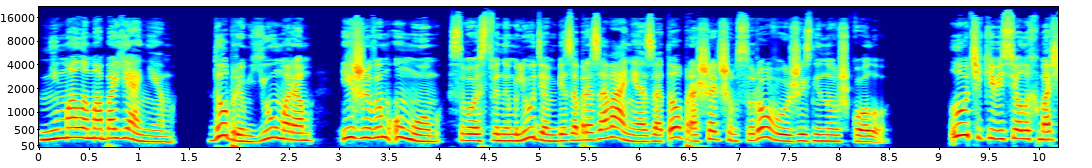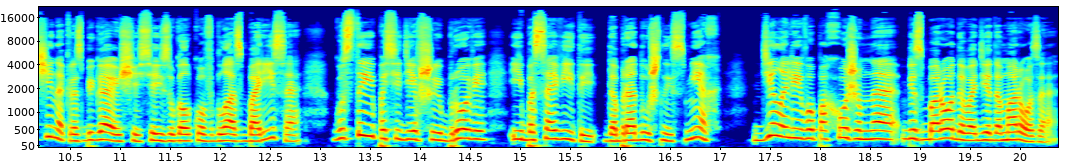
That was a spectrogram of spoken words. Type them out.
немалым обаянием, добрым юмором и живым умом, свойственным людям без образования, зато прошедшим суровую жизненную школу. Лучики веселых морщинок, разбегающиеся из уголков глаз Бориса, густые посидевшие брови и басовитый, добродушный смех делали его похожим на безбородого Деда Мороза.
